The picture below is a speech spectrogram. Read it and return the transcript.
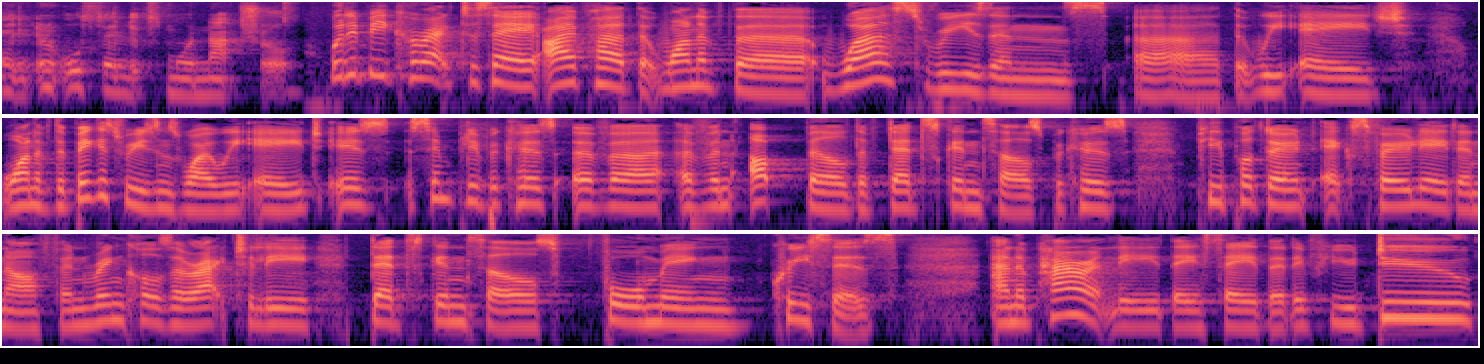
And it also looks more natural. Would it be correct to say I've heard that one of the worst reasons uh, that we age, one of the biggest reasons why we age, is simply because of a of an upbuild of dead skin cells because people don't exfoliate enough, and wrinkles are actually dead skin cells forming creases. And apparently, they say that if you do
